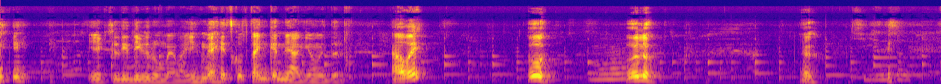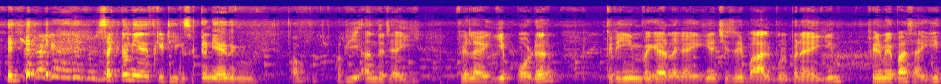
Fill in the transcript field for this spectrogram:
एक्चुअली दिख रूम है भाई। मैं इसको तंग करने आ गया हूँ इधर। हाँ भाई? ओ बोलो। शक्ल नहीं है इसकी ठीक शक्ल नहीं है। अब अब ये अंदर जाएगी फिर ये पाउडर क्रीम वगैरह लगाएगी अच्छे से बाल बुल बनाएगी फिर मेरे पास आएगी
